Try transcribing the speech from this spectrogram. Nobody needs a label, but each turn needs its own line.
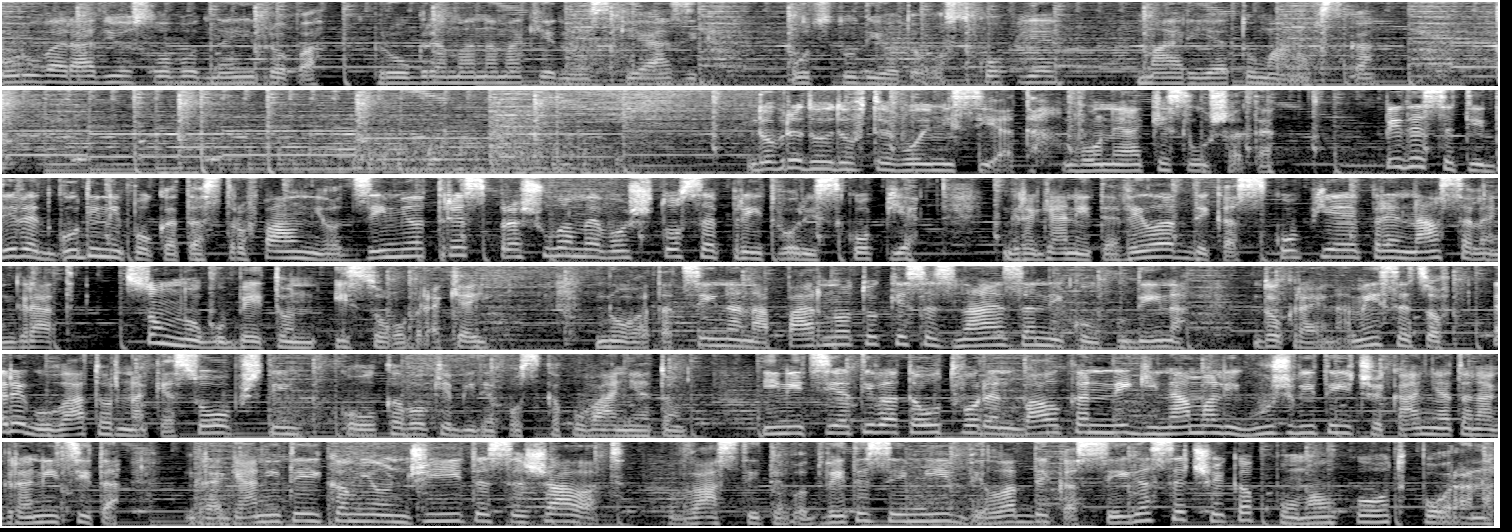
зборува Радио Слободна Европа, програма на македонски јазик. Од студиото во Скопје, Марија Тумановска. Добре дојдовте во емисијата. Во неа ке слушате. 59 години по катастрофалниот земјотрес прашуваме во што се претвори Скопје. Граѓаните велат дека Скопје е пренаселен град со многу бетон и сообраќај. Новата цена на парното ќе се знае за неколку дена. До крај на месецов, регулаторна ќе соопшти колкаво ќе биде поскапувањето. Иницијативата Отворен Балкан не ги намали гужвите и чекањата на границите. Граѓаните и камионџиите се жалат. Властите во двете земји велат дека сега се чека помалку од порано.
